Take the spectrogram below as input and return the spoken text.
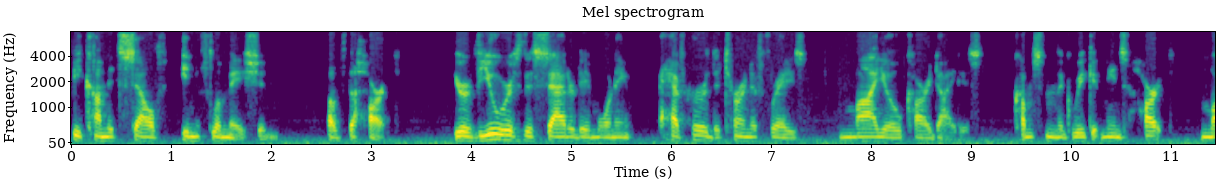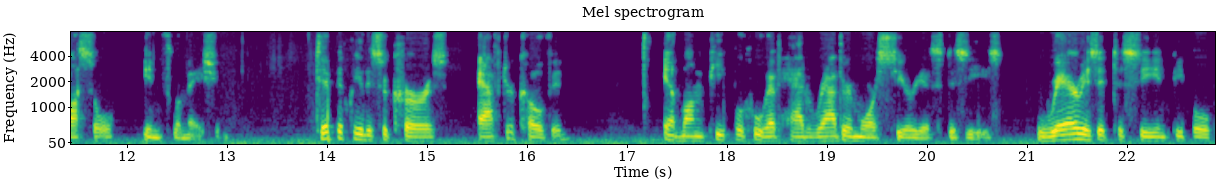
become itself inflammation of the heart. Your viewers this Saturday morning have heard the turn of phrase myocarditis. It Comes from the Greek, it means heart muscle inflammation. Typically, this occurs after COVID among people who have had rather more serious disease. Rare is it to see in people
